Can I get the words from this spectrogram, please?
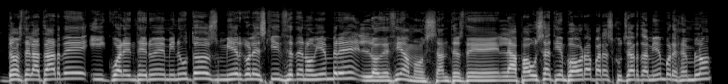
2 de la tarde y 49 minutos, miércoles 15 de noviembre. Lo decíamos antes de la pausa, tiempo ahora para escuchar también, por ejemplo,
